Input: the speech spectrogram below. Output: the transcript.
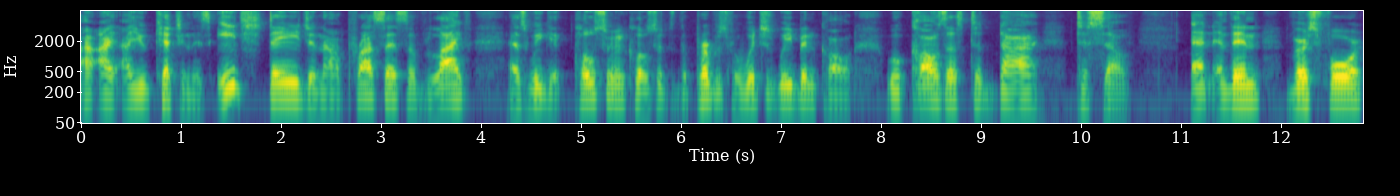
Are you catching this? Each stage in our process of life, as we get closer and closer to the purpose for which we've been called, will cause us to die to self. And and then verse 4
